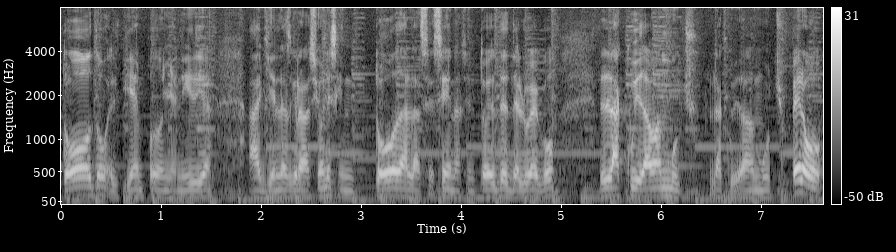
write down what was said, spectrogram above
todo el tiempo Doña Nidia allí en las grabaciones, en todas las escenas. Entonces, desde luego, la cuidaban mucho, la cuidaban mucho. Pero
